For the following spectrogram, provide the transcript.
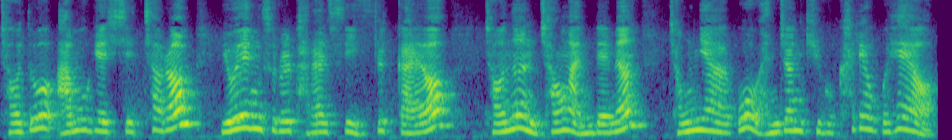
저도 아무개 씨처럼 요행수를 바랄 수 있을까요? 저는 정 안 되면 정리하고 완전 귀국하려고 해요.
